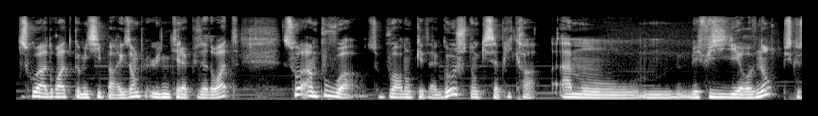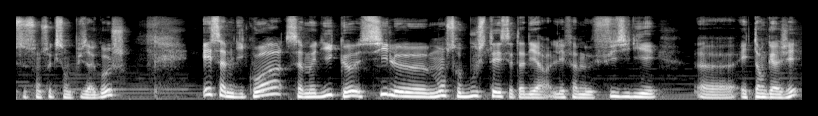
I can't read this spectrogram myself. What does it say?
soit à droite, comme ici par exemple, l'unité la plus à droite, soit un pouvoir. Ce pouvoir donc est à gauche, donc il s'appliquera à mon, mes fusiliers revenants, puisque ce sont ceux qui sont plus à gauche. Et ça me dit quoi? Ça me dit que si le monstre boosté, c'est-à-dire les fameux fusiliers, euh, est engagé,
